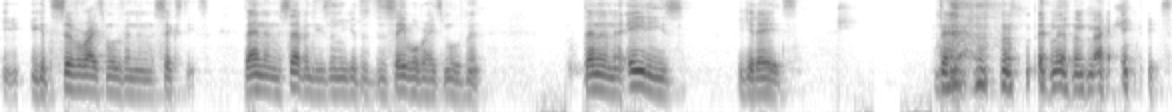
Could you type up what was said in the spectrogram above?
you, you get the civil rights movement in the 60s then in the 70s then you get the disabled rights movement then in the 80s you get aids then, in the 90s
